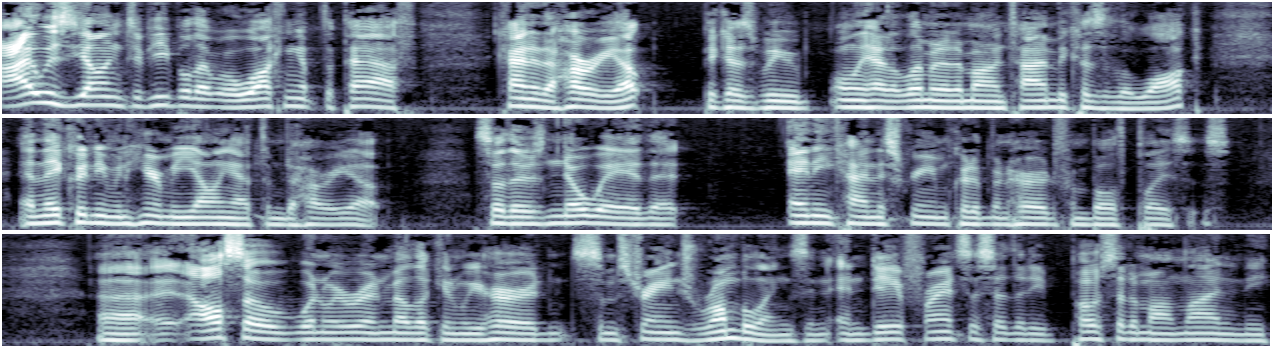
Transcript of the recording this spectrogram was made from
I was yelling to people that were walking up the path kind of to hurry up because we only had a limited amount of time because of the walk, and they couldn't even hear me yelling at them to hurry up. So there's no way that any kind of scream could have been heard from both places. Uh, also, when we were in Milliken, we heard some strange rumblings, and, and Dave Francis said that he posted them online and he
